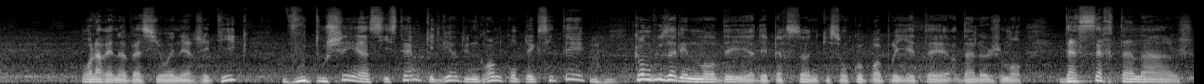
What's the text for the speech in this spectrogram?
pour la rénovation énergétique, vous touchez un système qui devient d'une grande complexité. Mhm. Quand vous allez demander à des personnes qui sont copropriétaires d'un logement d'un certain âge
